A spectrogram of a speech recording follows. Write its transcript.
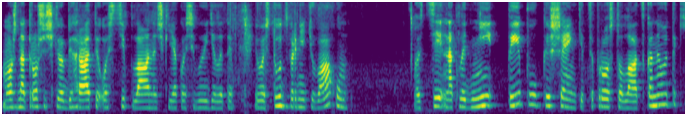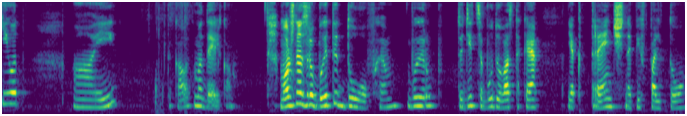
Можна трошечки обіграти ось ці планочки, якось виділити. І ось тут зверніть увагу, ось ці накладні типу кишеньки. Це просто лацкани отакі от. І така от моделька. Можна зробити довгим вируб. Тоді це буде у вас таке, як тренч напівпальто.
